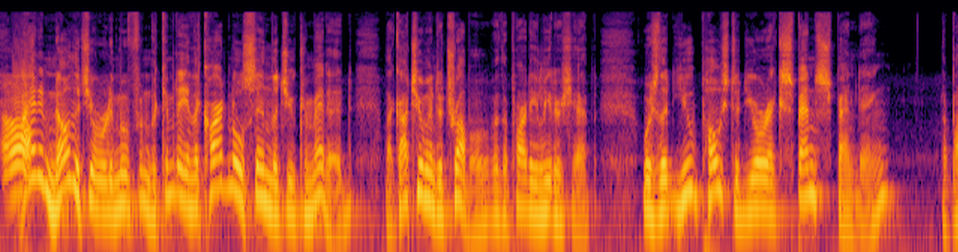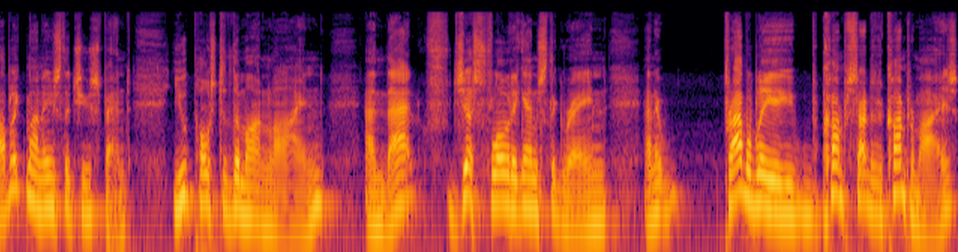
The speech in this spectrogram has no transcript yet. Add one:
Oh. I didn't know that you were removed from the committee. And the cardinal sin that you committed, that got you into trouble with the party leadership, was that you posted your expense spending, the public monies that you spent, you posted them online, and that f- just flowed against the grain, and it probably comp- started to compromise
